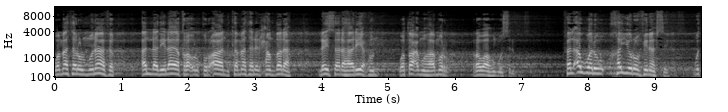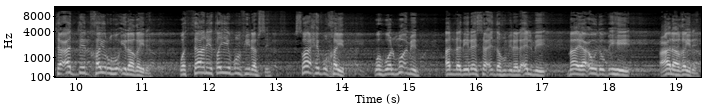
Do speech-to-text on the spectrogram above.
ومثل المنافق الذي لا يقرأ القرآن كمثل الحنظلة ليس لها ريح وطعمها مر. رواه مسلم. فالأول خير في نفسه متعد خيره إلى غيره. والثاني طيب في نفسه صاحب خير. وهو المؤمن الذي ليس عنده من العلم ما يعود به على غيره.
